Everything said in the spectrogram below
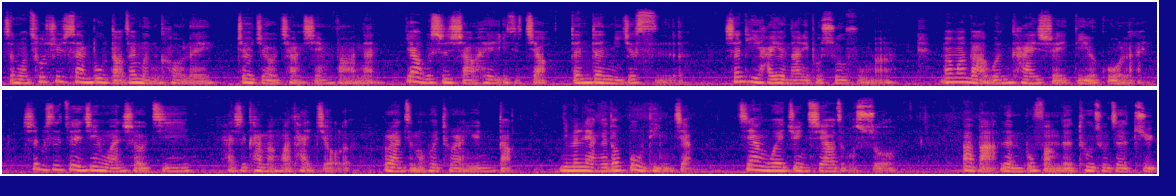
怎么出去散步倒在门口嘞？舅舅抢先发难，要不是小黑一直叫，等等你就死了。身体还有哪里不舒服吗？妈妈把温开水递了过来。是不是最近玩手机还是看漫画太久了？不然怎么会突然晕倒？你们两个都不停讲，这样威俊是要怎么说？爸爸冷不防地吐出这句，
